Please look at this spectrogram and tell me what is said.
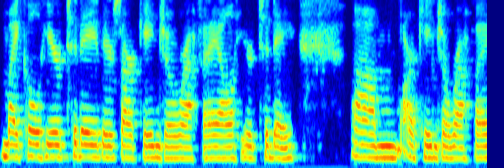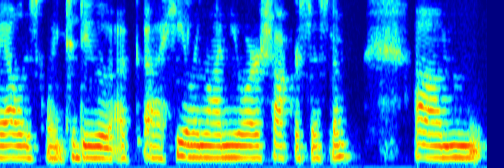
Michael here today, there's Archangel Raphael here today. Um, Archangel Raphael is going to do a, a healing on your chakra system. Um,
